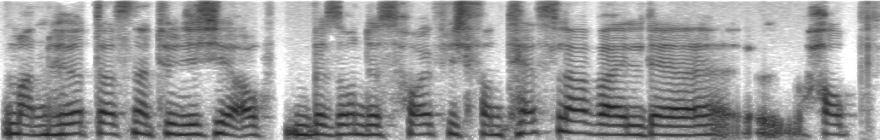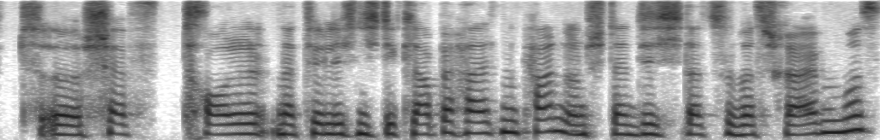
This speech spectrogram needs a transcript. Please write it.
man hört das natürlich ja auch besonders häufig von Tesla, weil der Hauptchef Troll natürlich nicht die Klappe halten kann und ständig dazu was schreiben muss.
